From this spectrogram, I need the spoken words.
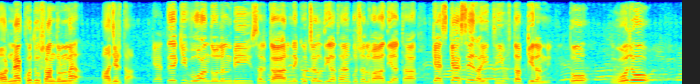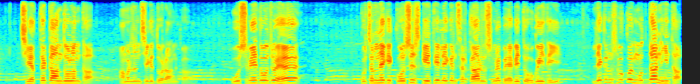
और मैं खुद उस आंदोलन में हाजिर था। कहते हैं कि वो आंदोलन भी सरकार ने कुचल दिया था कुचलवा दिया था। कैस कैसे रही थी तब की रणनीति? तो वो जो छिहत्तर का आंदोलन था एमरजेंसी के दौरान का उसमें तो जो है कुचलने की कोशिश की थी लेकिन सरकार उसमें भयभीत तो हो गई थी। लेकिन उसमें कोई मुद्दा नहीं था।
